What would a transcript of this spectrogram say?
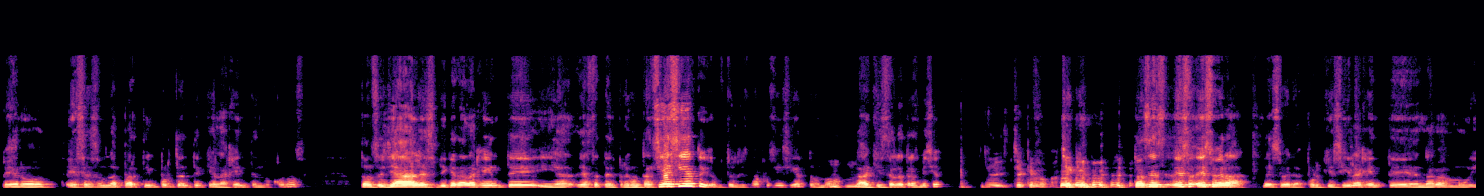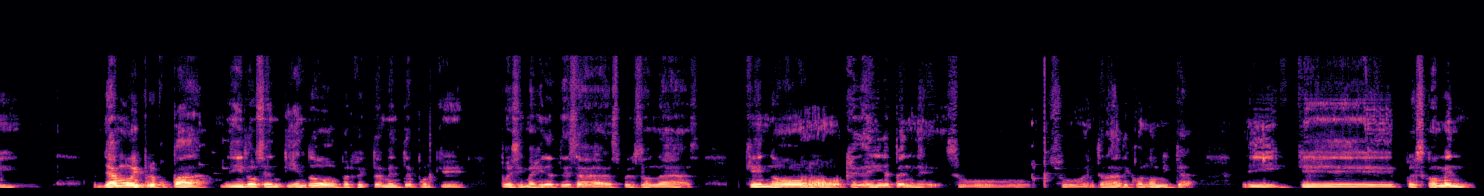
Pero esa es una parte importante que la gente no conoce. Entonces ya les explican a la gente y ya, ya hasta te preguntan si es cierto. Y tú dices, no, pues sí es cierto, ¿no? Aquí está la transmisión. Ahí, chéquenlo. Chequen. Entonces, eso, eso era, eso era, porque sí la gente andaba muy, ya muy preocupada y los entiendo perfectamente porque, pues imagínate esas personas que no, que de ahí depende su, su entrada económica y que pues comen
